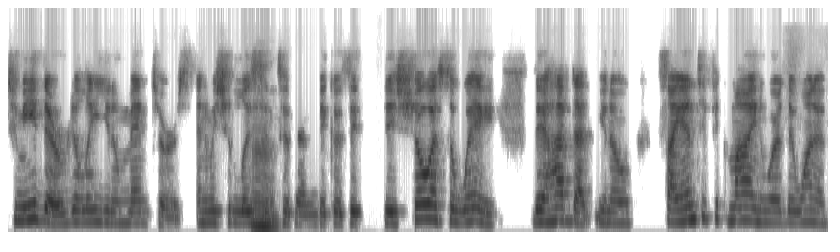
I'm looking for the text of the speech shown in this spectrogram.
to me, they're really, you know, mentors, and we should listen Mm. to them because it, they show us a way. They have that, you know, scientific mind where they want to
